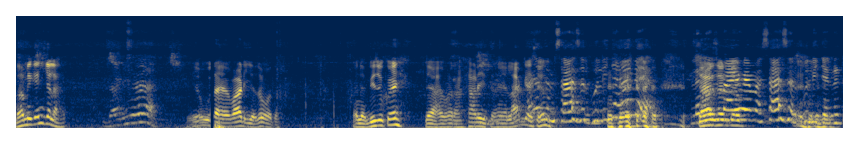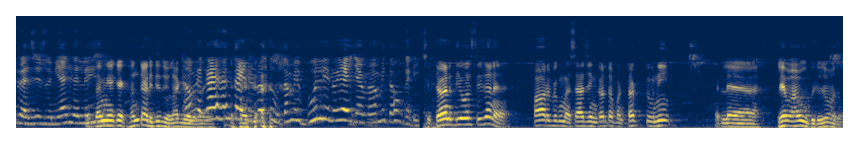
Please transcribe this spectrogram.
મામી કેમ ચલા? એવું વાડીએ જોવો તો. અને બીજું કઈ? લે અમારા મારા તો અહીંયા લાગે છે. તમે કંઈક હંતાડી દીધું લાગે ત્રણ દિવસથી છે ને પાવર બેંકમાં ચાર્જિંગ કરતો પણ ટકતું નહીં. એટલે લેવા આવવું પડ્યું જોવો તો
